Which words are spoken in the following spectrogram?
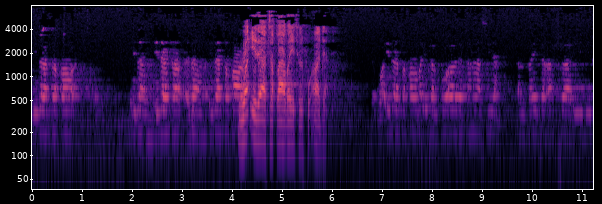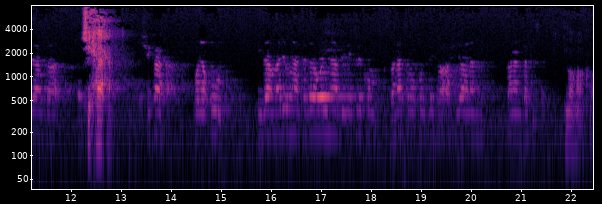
إذا تقا إذا إذا إذا وإذا تقاضيت الفؤاد. وإذا تقاضيت الفؤاد فناسيا. ألفيت أحشائي بذاك شحاحا. شفاحا ويقول إذا مرضنا تداوينا بذكركم فنترك الذكر أحيانا فننتكس. الله أكبر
